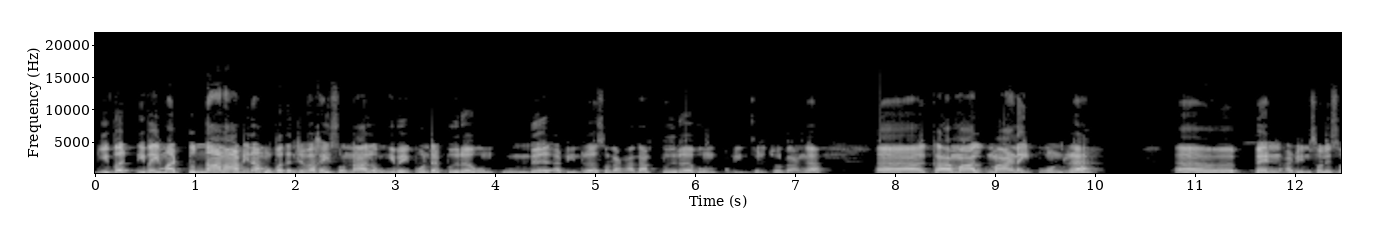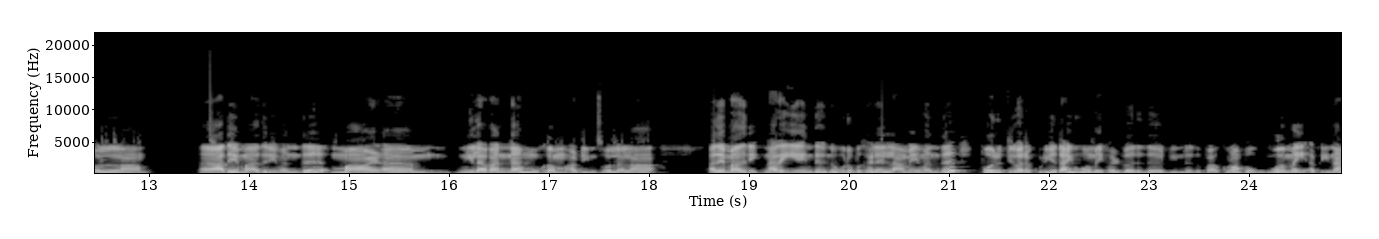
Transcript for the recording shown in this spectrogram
இவ இவை மட்டும்தானா அப்படின்னா முப்பத்தஞ்சு வகை சொன்னாலும் இவை போன்ற பிறவும் உண்டு அப்படின்றத சொல்றாங்க. அதான் பிறவும் அப்படின்னு சொல்லி சொல்றாங்க. க- மால் மானை போன்ற பெண் அப்படின்னு சொல்லி சொல்லலாம். அதே மாதிரி வந்து மா நிலவண்ண முகம் அப்படின்னு சொல்லலாம். அதே மாதிரி நிறைய இந்த இந்த உருபுகள் எல்லாமே வந்து பொருத்தி வரக்கூடியதாய் உவமைகள் வருது அப்படின்றது பார்க்குறோம். அப்போ உவமை அப்படின்னா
